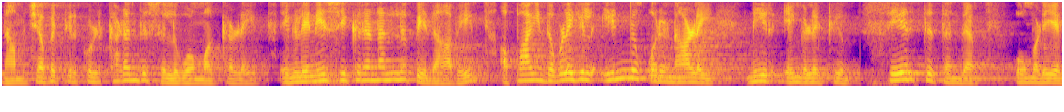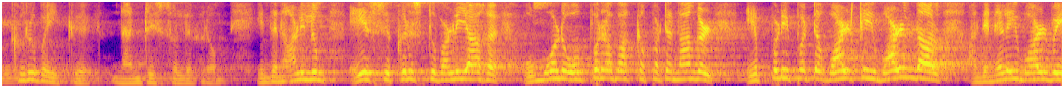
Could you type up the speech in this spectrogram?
நாம் ஜெபத்திற்குள் கடந்து செல்லுவோம் மக்களை. எங்களை நேசிக்கிற நல்ல பிதாவே அப்பா இந்த உலகில் இன்னும் ஒரு நாளை நீர் எங்களுக்கு சேர்த்து தந்த உம்முடைய கிருபைக்கு நன்றி சொல்லுகிறோம். இந்த நாளிலும் இயேசு கிறிஸ்து வழியாக உம்மோடு ஒப்புரவாக்கப்பட்ட நாங்கள் எப்படிப்பட்ட வாழ்க்கை வாழ்ந்தால் அந்த நிலை வாழ்வை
